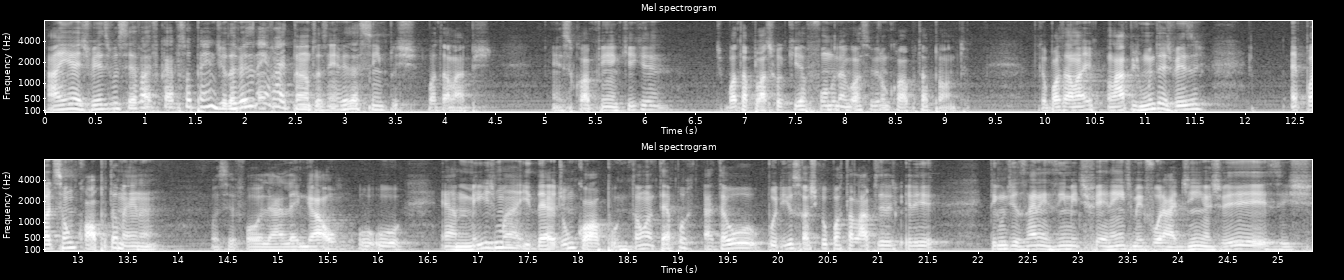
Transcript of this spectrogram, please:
aí às vezes você vai ficar surpreendido. Às vezes nem vai tanto assim, às vezes é simples, porta-lápis. Esse copinho aqui que bota plástico aqui, afunda o negócio e vira um copo, tá pronto. Porque o porta-lápis muitas vezes é, pode ser um copo também, né? Você for olhar legal, o, o, é a mesma ideia de um copo. Então até por, até o, por isso acho que o porta-lápis ele, ele tem um designzinho meio diferente, meio furadinho às vezes,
